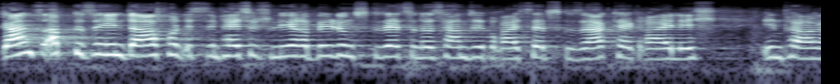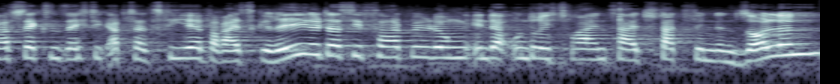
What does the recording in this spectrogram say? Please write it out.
Ganz abgesehen davon ist im Hessischen Lehrerbildungsgesetz, und das haben Sie bereits selbst gesagt, Herr Greilich, in § 66 Abs. 4 bereits geregelt, dass die Fortbildungen in der unterrichtsfreien Zeit stattfinden sollen.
